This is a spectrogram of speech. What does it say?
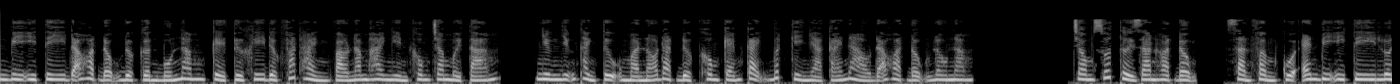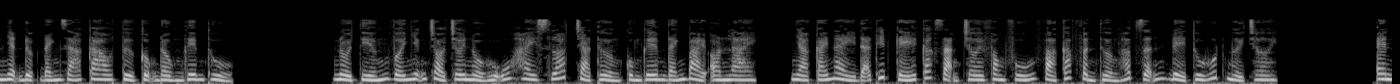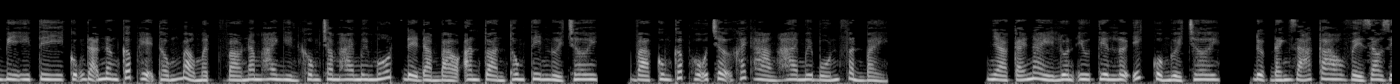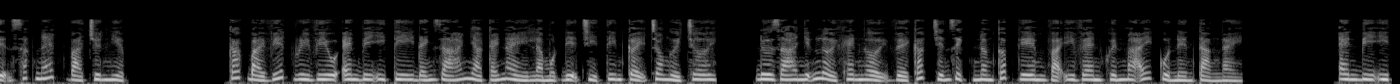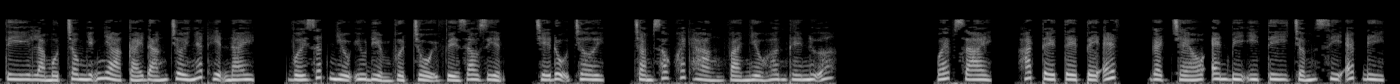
NBET đã hoạt động được gần 4 năm kể từ khi được phát hành vào năm 2018, nhưng những thành tựu mà nó đạt được không kém cạnh bất kỳ nhà cái nào đã hoạt động lâu năm. Trong suốt thời gian hoạt động, sản phẩm của NBET luôn nhận được đánh giá cao từ cộng đồng game thủ. Nổi tiếng với những trò chơi nổ hũ hay slot trả thưởng cùng game đánh bài online, nhà cái này đã thiết kế các dạng chơi phong phú và các phần thưởng hấp dẫn để thu hút người chơi. NBET cũng đã nâng cấp hệ thống bảo mật vào năm 2021 để đảm bảo an toàn thông tin người chơi và cung cấp hỗ trợ khách hàng 24 phần 7. Nhà cái này luôn ưu tiên lợi ích của người chơi, được đánh giá cao về giao diện sắc nét và chuyên nghiệp. Các bài viết review NBET đánh giá nhà cái này là một địa chỉ tin cậy cho người chơi, đưa ra những lời khen ngợi về các chiến dịch nâng cấp game và event khuyến mãi của nền tảng này. NBET là một trong những nhà cái đáng chơi nhất hiện nay, với rất nhiều ưu điểm vượt trội về giao diện, chế độ chơi, chăm sóc khách hàng và nhiều hơn thế nữa. Website https gạch chéo nbet.cfd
